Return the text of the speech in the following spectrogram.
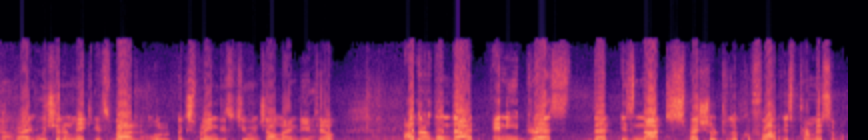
Covered. right? We shouldn't make isbal, and we'll explain this to you, inshallah, in detail. Other than that, any dress that is not special to the kuffar is permissible,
